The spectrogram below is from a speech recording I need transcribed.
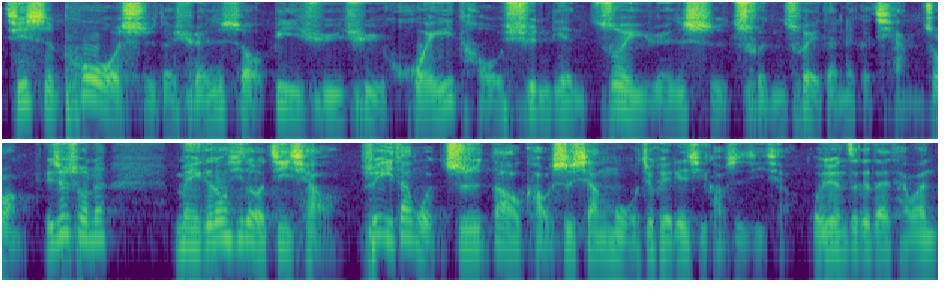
其实迫使的选手必须去回头训练最原始、纯粹的那个强壮。也就是说呢，每个东西都有技巧，所以一旦我知道考试项目，我就可以练习考试技巧。我觉得这个在台湾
